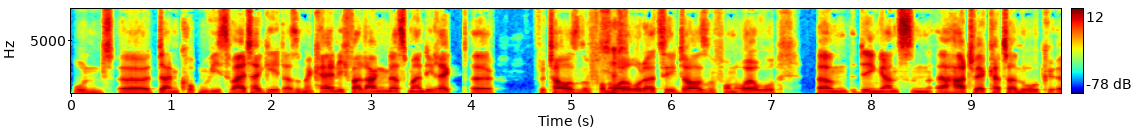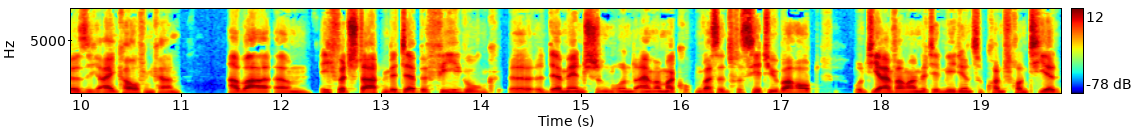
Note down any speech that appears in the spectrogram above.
und äh, dann gucken, wie es weitergeht. Also man kann ja nicht verlangen, dass man direkt äh, für Tausende von Euro oder Zehntausende von Euro ähm, den ganzen äh, Hardware-Katalog sich einkaufen kann. Aber ähm, ich würde starten mit der Befähigung äh, der Menschen und einfach mal gucken, was interessiert die überhaupt und die einfach mal mit den Medien zu konfrontieren.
